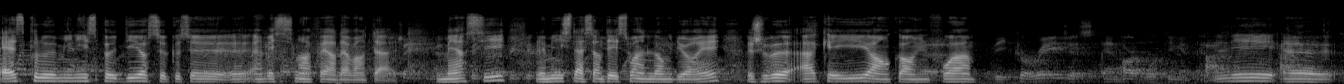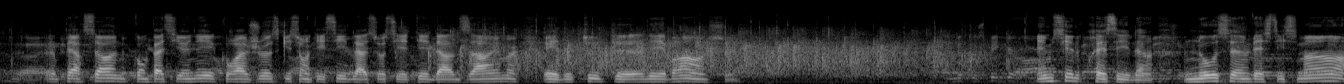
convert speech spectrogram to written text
Est-ce que le ministre peut dire ce que ce euh, investissement va faire davantage? Merci. Le ministre de la Santé et Soins de longue durée. Je veux accueillir encore une fois les euh, personnes compassionnées et courageuses qui sont ici de la Société d'Alzheimer et de toutes les branches. Monsieur le Président, nos investissements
